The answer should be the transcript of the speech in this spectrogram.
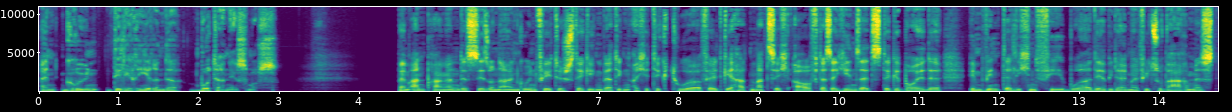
ein grün delirierender Botanismus. Beim Anprangern des saisonalen Grünfetischs der gegenwärtigen Architektur fällt Gerhard Matzig auf, dass er jenseits der Gebäude im winterlichen Februar, der wieder einmal viel zu warm ist,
